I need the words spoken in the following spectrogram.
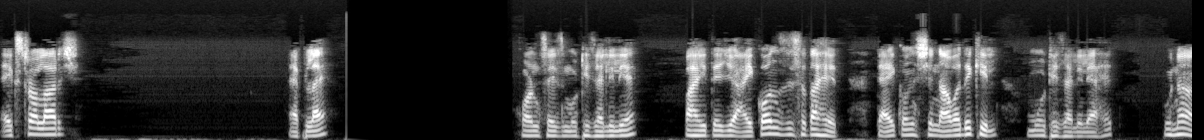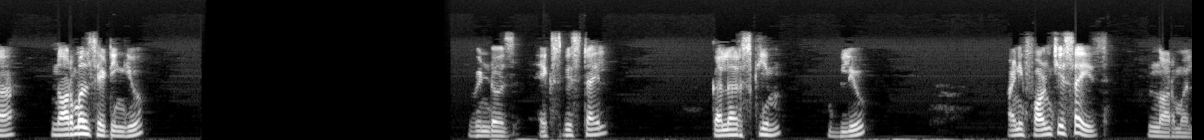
extra large apply font size मोठी झालेली आहे. पहा इथे जे आयकॉन्स दिसत आहेत त्या आयकॉन्सचे नावं देखील मोठे झालेले आहेत. पुन्हा नॉर्मल सेटिंग घेऊ. Windows XP style colour scheme blue आणि फॉन्टची साईज नॉर्मल.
